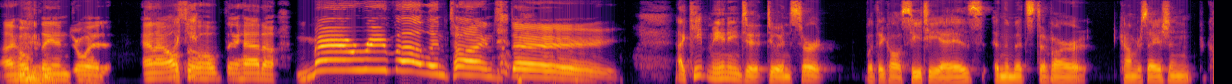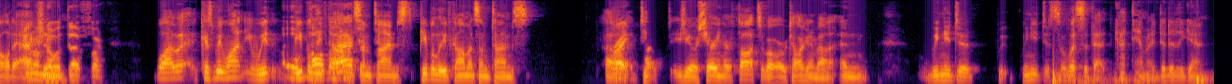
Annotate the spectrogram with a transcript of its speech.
I hope they enjoyed it. And I also keep- hope they had a Merry Valentine's Day. I keep meaning to to insert what they call CTAs in the midst of our conversation. Call to action. I don't know what that fuck. Well, because we want we Oh, people leave comments action. sometimes. People leave comments sometimes, uh, Right. t- you know, sharing their thoughts about what we're talking about, and we need to we, need to solicit that. God damn it, I did it again.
